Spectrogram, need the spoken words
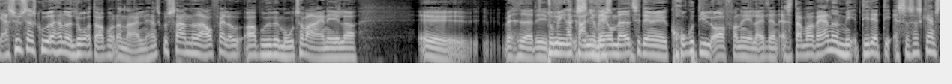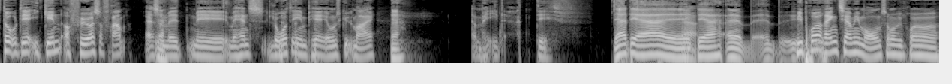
Jeg synes, han skulle ud og have noget lort op under neglene. Han skulle samle noget affald op ude ved motorvejene, eller... Øh, hvad hedder det? Du mener Kanye West? Lave mad til dem krokodilofferne eller et eller andet. Altså, der må være noget mere. Det der, det, altså, så skal han stå der igen og føre sig frem. Altså, Ja. med, med, med hans lorteimperie, undskyld mig. Ja. Jamen, et- det... Ja, det er, øh, ja. Det er, øh, øh, Vi prøver at ringe til ham i morgen, så må vi prøve at...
